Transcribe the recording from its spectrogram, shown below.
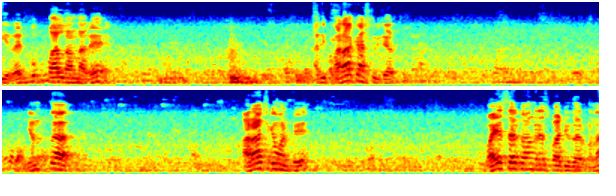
ఈ రెడ్ బుక్ పాలన అన్నారే అది పరాకాష్ఠకు చేరుతుంది. ఎంత అరాచకం అంటే వైఎస్ఆర్ కాంగ్రెస్ పార్టీ తరఫున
